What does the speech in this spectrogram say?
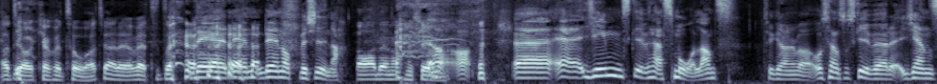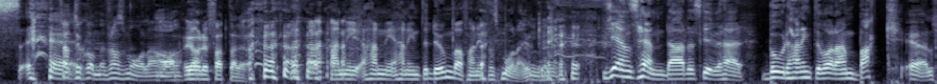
Att jag kanske tror att jag är det, jag vet inte. Det, är- det, är- det är något med Kina. Ja, det är något med Kina. Ja, ja. Eh, eh, Jim skriver här Smålands. Tycker han är bra. Och sen så skriver Jens, För att du kommer från Småland. Ja, jo, det fattade jag. han, är, han, är, han är inte dum bara för han är från Småland Jocke. Jens Hendard skriver här, borde han inte vara en back öl?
